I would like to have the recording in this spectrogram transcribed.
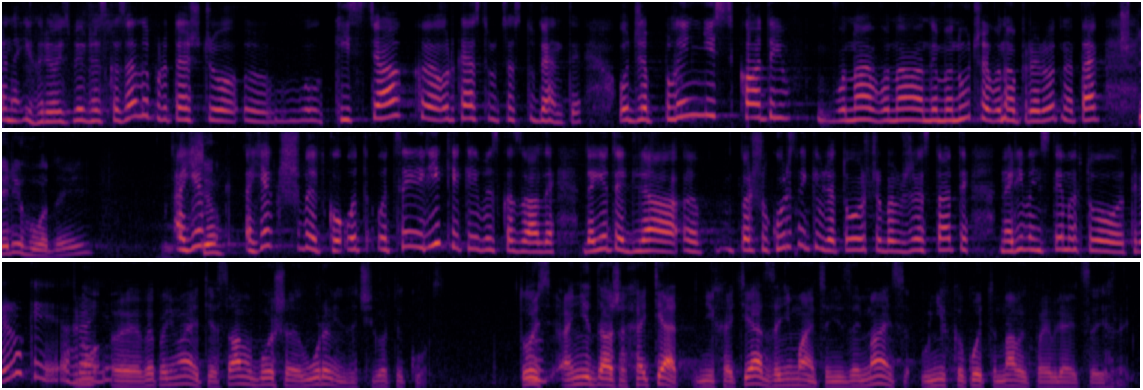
Пане Ігорю, ось ви вже сказали про те, що е, в- кістяк е, оркестру це студенти. Отже, плинність кадрів, вона, вона неминуча, вона природна, так? Четыре года и А як, Всьо. а як швидко? От оцей рік, який ви сказали, даєте для е, першокурсників для того, щоб вже стати на рівень з тими, хто три роки грає? Но, э, вы понимаете, самый большой уровень это четвертый курс. То есть они даже хотят, не хотят, занимаются, не занимаются, у них какой-то навык появляется играть.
